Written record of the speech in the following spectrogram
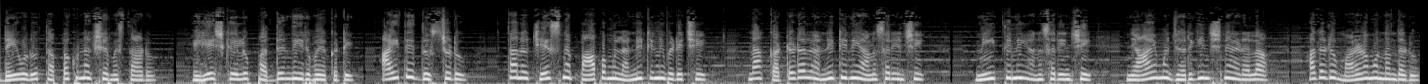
దేవుడు తప్పకుండా క్షమిస్తాడు. ఎహేష్కేలు పద్దెనిమిది ఇరవై ఒకటి. అయితే దుష్టుడు తాను చేసిన పాపములన్నిటినీ విడిచి నా కట్టడలన్నిటినీ అనుసరించి నీతిని అనుసరించి న్యాయము జరిగించిన ఎడల అతడు మరణమునందడు.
